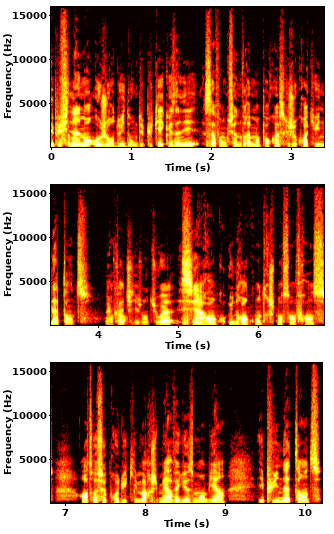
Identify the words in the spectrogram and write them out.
Et puis finalement, aujourd'hui, donc depuis quelques années, ça fonctionne vraiment. Pourquoi? Parce que je crois qu'il y a une attente en fait chez les gens. Tu vois, c'est un, une rencontre, je pense, en France, entre ce produit qui marche merveilleusement bien et puis une attente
